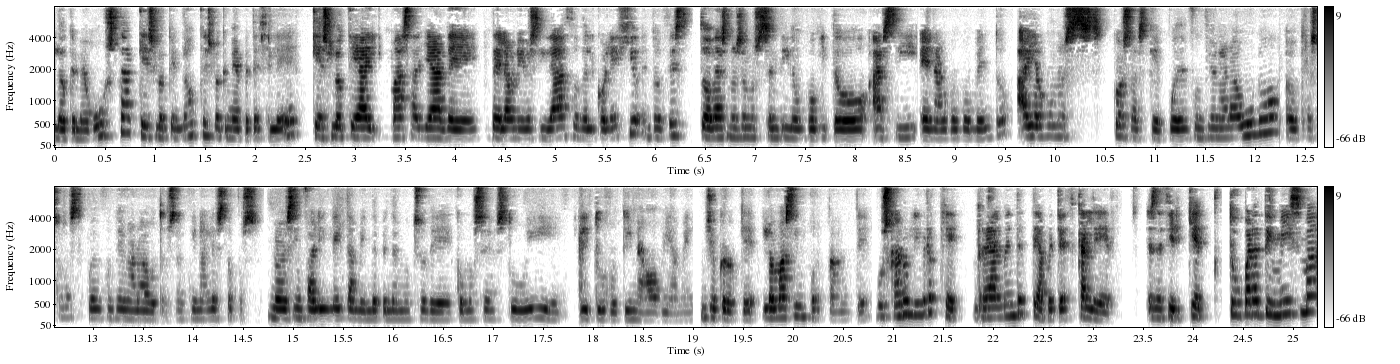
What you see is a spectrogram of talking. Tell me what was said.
lo que me gusta, qué es lo que no, qué es lo que me apetece leer, qué es lo que hay más allá de, de, la universidad o del colegio. Entonces, todas nos hemos sentido un poquito así en algún momento. Hay algunas cosas que pueden funcionar a uno, otras cosas que pueden funcionar a otros. Al final esto pues no es infalible y también depende mucho de cómo seas tú y, y tu rutina, obviamente. Yo creo que lo más importante, buscar un libro que realmente te apetezca leer. Es decir, que tú para ti misma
